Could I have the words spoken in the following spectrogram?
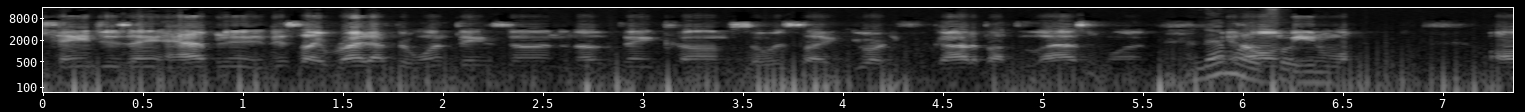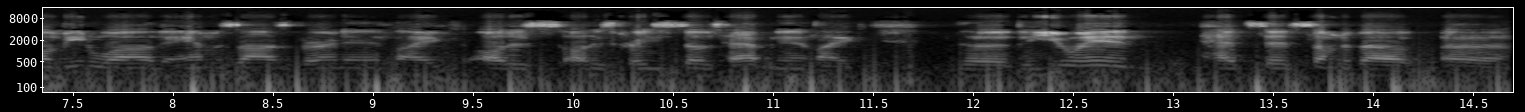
changes ain't happening. And it's like right after one thing's done, another thing comes. So it's like you already forgot about the last one. And and all meanwhile, all meanwhile, the Amazon's burning. Like all this all this crazy stuff's happening. Like the the UN had said something about. Uh,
